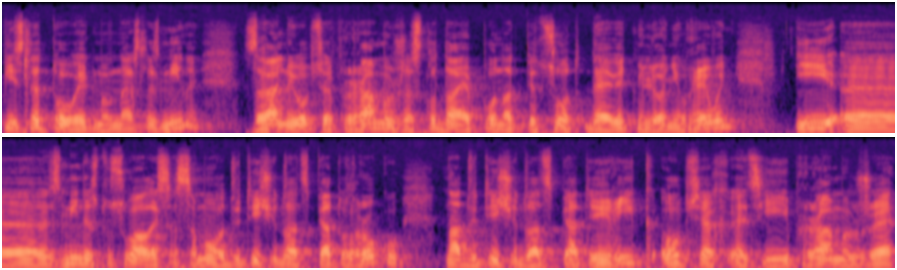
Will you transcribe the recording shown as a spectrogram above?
Після того, як ми внесли зміни, загальний обсяг програми вже складає понад 509 мільйонів гривень. І е, зміни стосувалися самого 2025 року. На 2025 рік обсяг е, цієї програми вже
